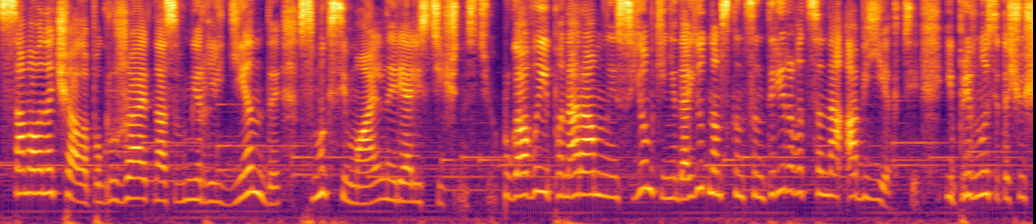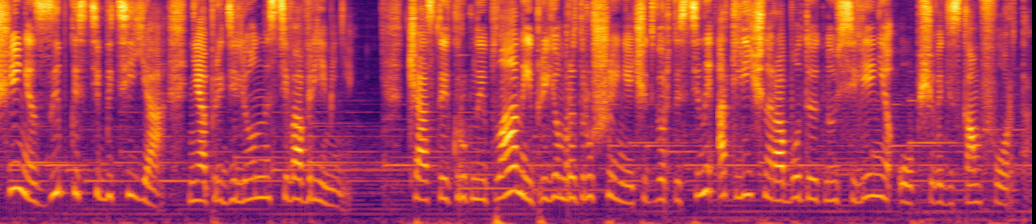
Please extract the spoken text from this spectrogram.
с самого начала погружает нас в мир легенды с максимальной реалистичностью. Круговые панорамные съемки не дают нам сконцентрироваться на объекте и привносят ощущение зыбкости бытия, неопределенности во времени. Частые крупные планы и прием разрушения четвертой стены отлично работают на усиление общего дискомфорта.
